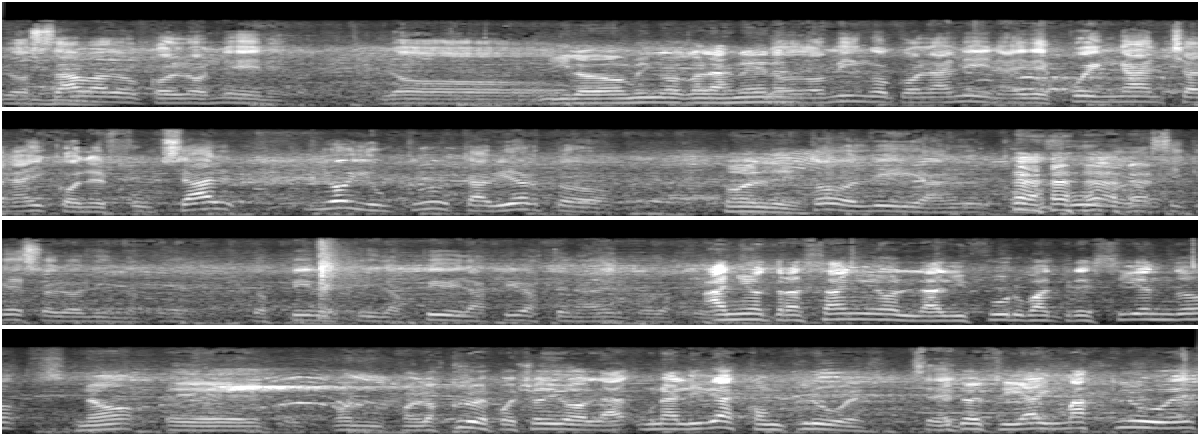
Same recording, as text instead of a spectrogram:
los sábados con los nenes, Y los domingos con las nenas. los domingos con la nena y después enganchan ahí con el futsal. Y hoy un club está abierto Todo el día. todo el día con fútbol, así que eso es lo lindo. que los pibes y los pibes y las pibas estén adentro de los clubes. Año tras año la Lifur va creciendo, ¿no? Eh, con, con los clubes, pues yo digo, la- una liga es con clubes. Sí. Entonces, si hay más clubes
